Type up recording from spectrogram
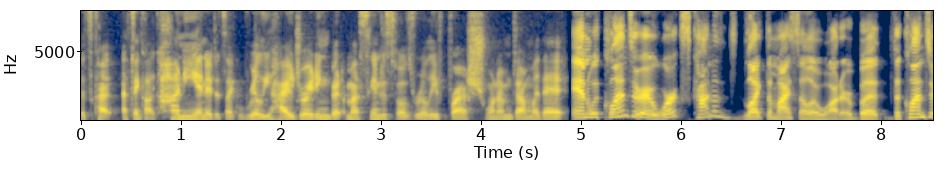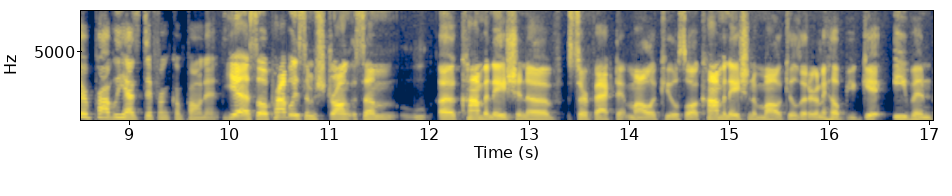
it's got I think like honey in it. It's like really hydrating, but my skin just feels really fresh when I'm done with it. And with cleanser, it works kind of like the micellar water, but the cleanser probably has different components. Yeah, so probably some strong some a combination of surfactant molecules. So a combination of molecules that are going to help you get even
